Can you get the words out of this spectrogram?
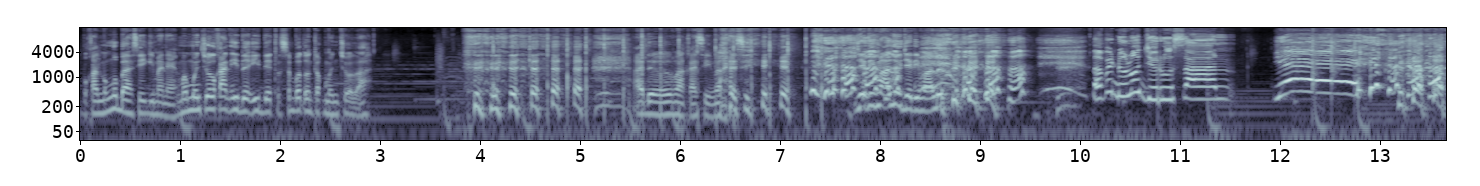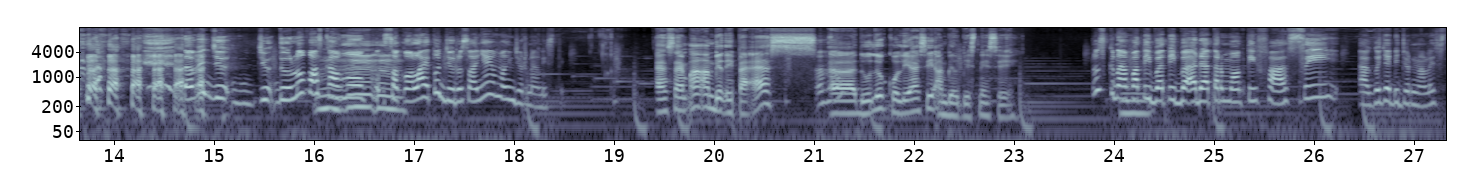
bukan mengubah sih gimana ya memunculkan ide-ide tersebut untuk muncul lah aduh makasih makasih jadi malu jadi malu Tapi dulu jurusan Yeay. Tapi ju- ju- dulu pas Mm, kamu mm, mm. sekolah itu jurusannya emang jurnalistik. SMA ambil IPS Aha. eh, dulu kuliah sih ambil bisnis sih Terus kenapa Hmm. tiba-tiba ada termotivasi, ah, gue jadi jurnalis?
